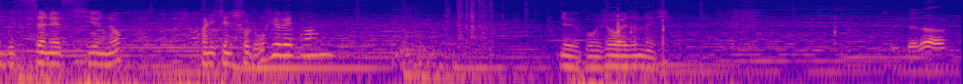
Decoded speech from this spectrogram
Wie gibt's denn jetzt hier noch? Kann ich den Schrott auch hier wegmachen? Nö, komischerweise nicht. Ja, da.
